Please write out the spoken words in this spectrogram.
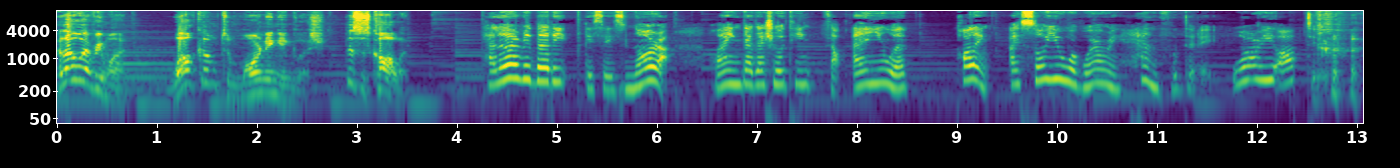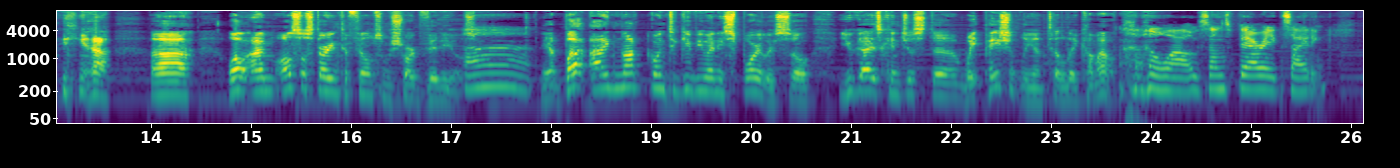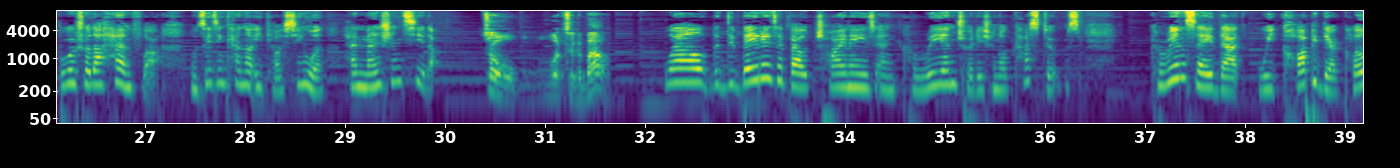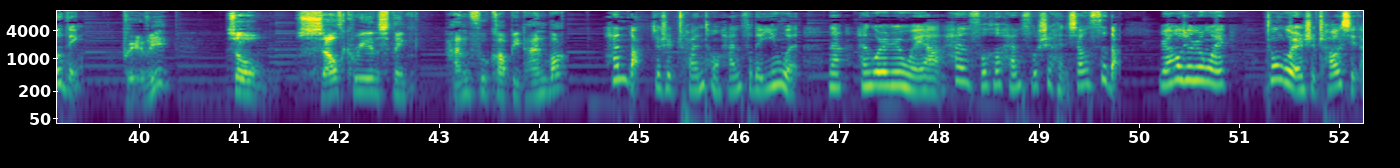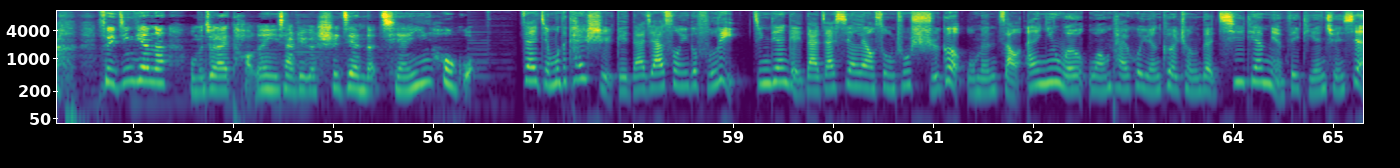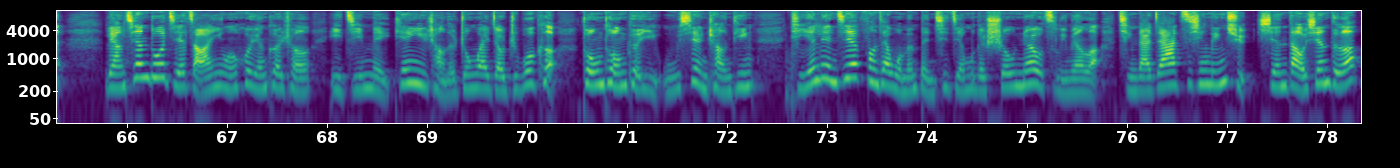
Hello, everyone. Welcome to Morning English. This is Colin. Hello, everybody. This is Norah. 欢迎大家收听早安英文。Colin, I saw you were wearing hanfu today. What are you up to? yeah. Uh, well, I'm also starting to film some short videos. Ah. Yeah, but I'm not going to give you any spoilers, so you guys can just uh, wait patiently until they come out. wow, sounds very exciting. 不过说到汉服啊，我最近看到一条新闻，还蛮生气的。 so, what's it about? Well, the debate is about Chinese and Korean traditional costumes. Koreans say that we copy their clothing. Really? So, South Koreans think Hanfu copied Hanbok? Hanbok 就是传统韩服的英文。那韩国人认为啊，汉服和韩服是很相似的，然后就认为 中国人是抄袭的。所以今天呢，我们就来讨论一下这个事件的前因后果。在节目的开始，给大家送一个福利，今天给大家限量送出十个我们早安英文王牌会员课程的七天免费体验权限，两千多节早安英文会员课程以及每天一场的中外教直播课，通通可以无限畅听。体验链接放在我们本期节目的 show notes 里面了，请大家自行领取，先到先得。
